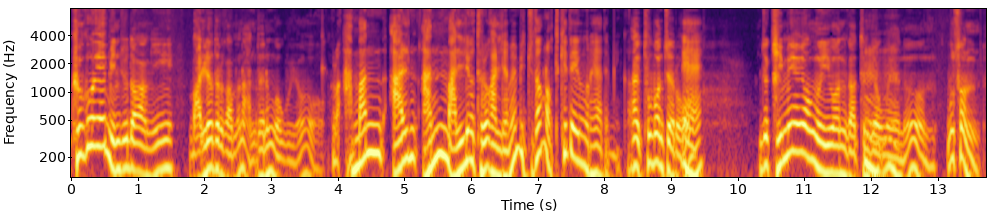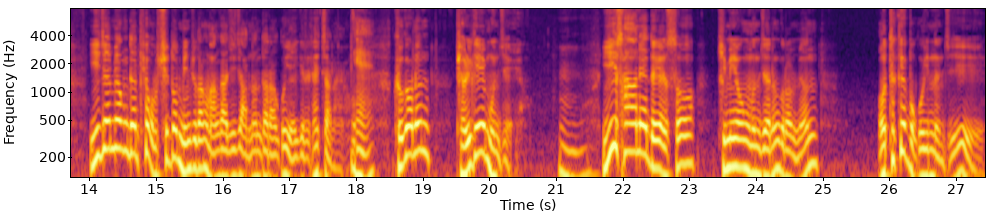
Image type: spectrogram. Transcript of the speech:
그거에 민주당이 말려 들어가면 안 되는 거고요. 그럼 안만 안, 안 말려 들어가려면 민주당은 어떻게 대응을 해야 됩니까? 아니 두 번째로 예. 이제 김혜영 의원 같은 음, 경우에는 우선 이재명 대표 없이도 민주당 망가지지 않는다라고 얘기를 했잖아요. 예. 그거는 별개의 문제예요. 음. 이 사안에 대해서 김혜영 문제는 그러면 어떻게 보고 있는지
